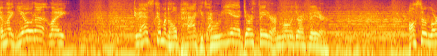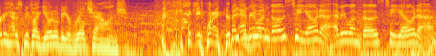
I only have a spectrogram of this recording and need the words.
And like Yoda, like if it has to come with the whole package, I would yeah, Darth Vader. I'm going with Darth Vader. Also, learning how to speak like Yoda would be a real challenge. like when I hear But people everyone it, goes to Yoda. Everyone goes to Yoda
